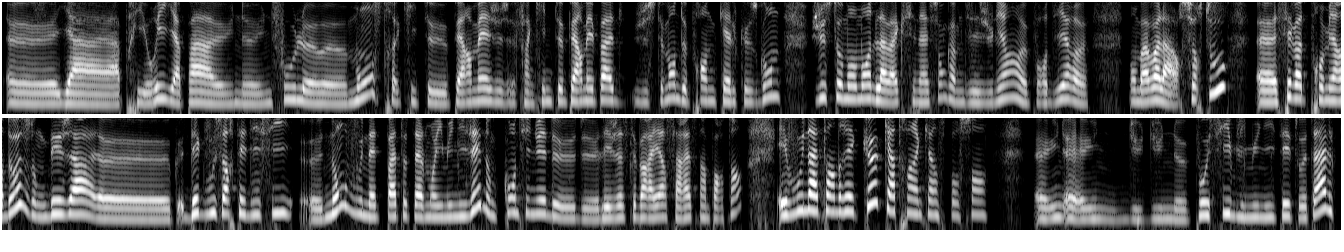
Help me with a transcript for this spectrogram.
Euh, y a, a priori, il n'y a pas une, foule euh, monstre qui te permet, enfin, qui ne te permet pas justement de prendre quelques secondes juste au moment de la vaccination, comme disait Julien, euh, pour dire euh, bon bah voilà. Alors surtout, c'est votre première dose, donc déjà, dès que vous sortez d'ici, non, vous n'êtes pas totalement immunisé, donc continuez de, les gestes barrières, ça reste important, et vous n'atteindrez que 95% euh, une- euh, une- du- d'une possible immunité totale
